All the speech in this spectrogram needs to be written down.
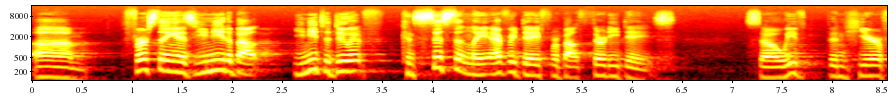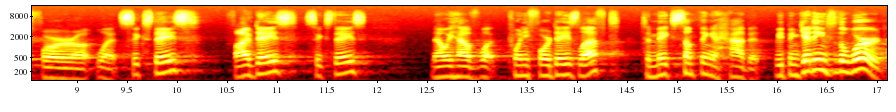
Um, first thing is you need about you need to do it consistently every day for about 30 days. So we've been here for uh, what six days, five days, six days. Now we have what 24 days left to make something a habit. We've been getting into the Word.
